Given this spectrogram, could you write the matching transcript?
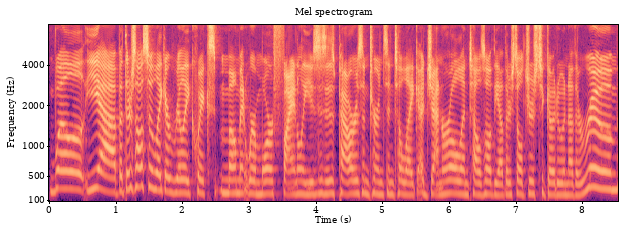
Well, yeah, but there's also like a really quick moment where Morph finally uses his powers and turns into like a general and tells all the other soldiers to go to another room.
